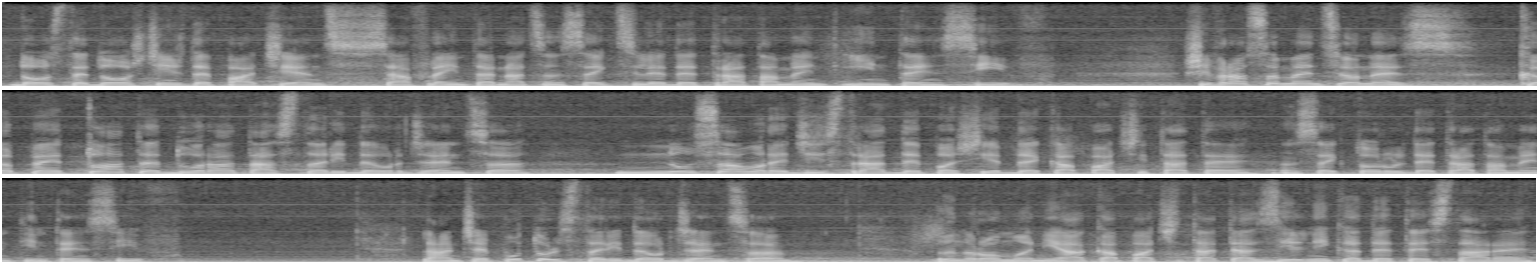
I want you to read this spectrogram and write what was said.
225 de pacienți se află internați în secțiile de tratament intensiv. Și vreau să menționez că pe toată durata stării de urgență nu s-au înregistrat depășiri de capacitate în sectorul de tratament intensiv. La începutul stării de urgență, în România, capacitatea zilnică de testare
